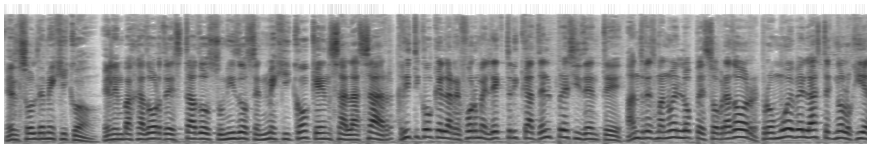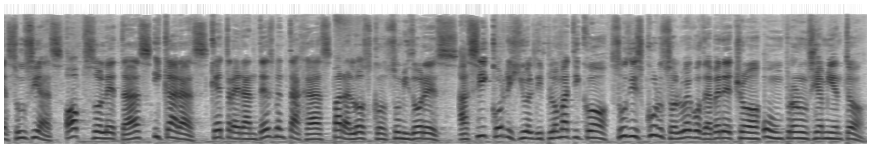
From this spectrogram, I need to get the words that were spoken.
El Sol de México. El embajador de Estados Unidos en México, Ken Salazar, criticó que la reforma eléctrica del presidente Andrés Manuel López Obrador promueve las tecnologías sucias, obsoletas y caras que traerán desventajas para los consumidores. Así corrigió el diplomático su discurso luego de haber hecho un pronunciamiento.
